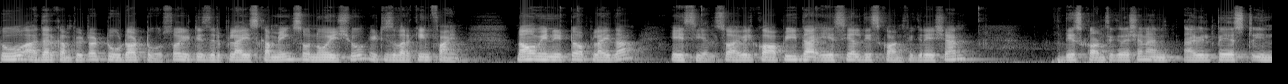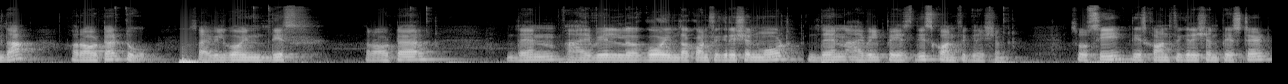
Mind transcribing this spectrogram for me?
to other computer 2.2 so it is reply is coming so no issue it is working fine. Now we need to apply the ACL so I will copy the ACL this configuration this configuration and I will paste in the router 2 so I will go in this router then I will go in the configuration mode then I will paste this configuration so see this configuration pasted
